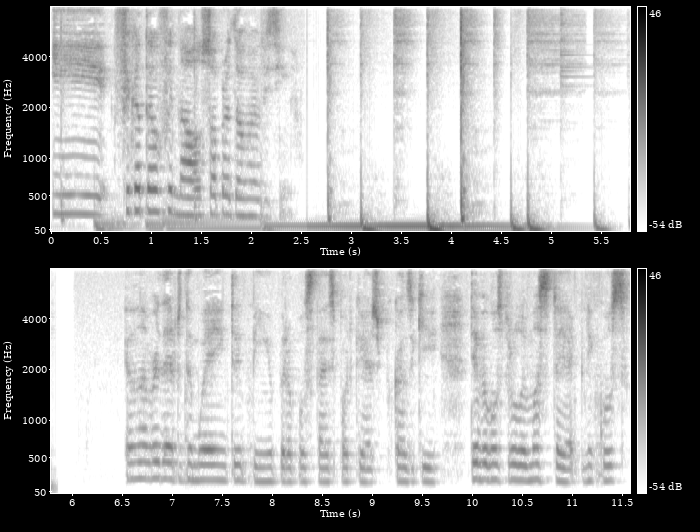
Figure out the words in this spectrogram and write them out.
e fica até o final só pra dar uma vizinha. Eu, na verdade, demorei um tempinho para postar esse podcast por causa que teve alguns problemas técnicos,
